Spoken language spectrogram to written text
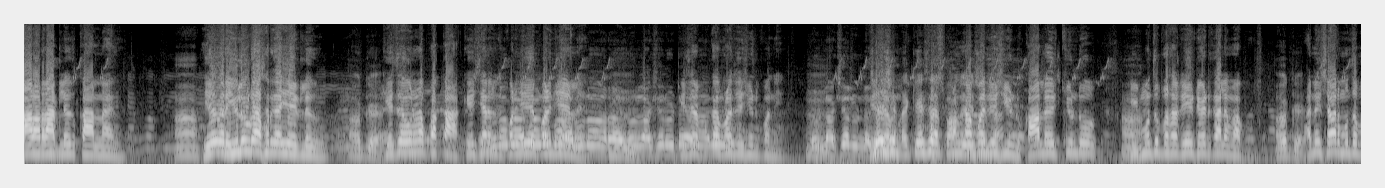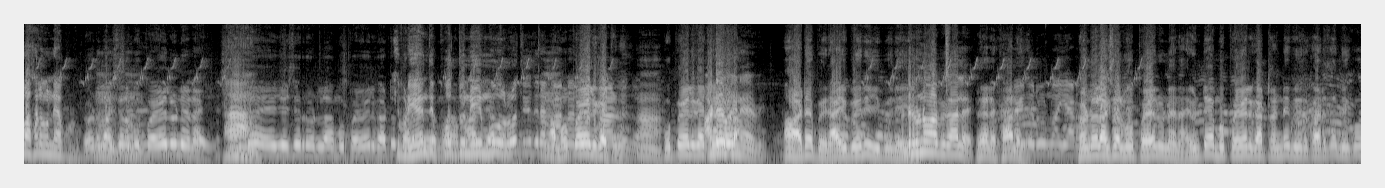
కాలం రావట్లేదు కాలం లేదు. ఎవరు ఇల్లు కూడా అసలుగా చేయట్లేదు. కేసీఆర్ పక్క. కేసీఆర్ పని చేయ పని చేయాలి. కేసీఆర్ పక్క పని చేసిండు పని. చేసిండ. కేసీఆర్ పనులు పక్క పని చేసిండా? చేసిండు. కాళ్ళు ఇచ్చిండు ఈ ముందు బస్సు టైట్ టైట్ కాలే మాకు. ఓకే. అన్ని సార్లు ముందు బస్సులు ఉన్నాయి అప్పుడు. రెండు లక్షల ముప్పై వేలు ముప్పై వేలు కట్టు ఇప్పుడు ఏంది పొద్దు నీ మూడు రోజులు తిరిగినా ఆ, ముప్పై వేలు కట్టిన. ముప్పై వేలు అటే కట్టిన పోయినాయి అవి. ఆ, అటే పోయినాయి. అవి పోయినాయి ఇవి పోయినాయి. అంటే రుణమాఫీ కాలే. వేలే కాలేదు రెండు లక్షల ముప్పై వేలు ఉన్నాయి ఉంటే ముప్పై వేలు కట్టండి మీరు కడితే మీకు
